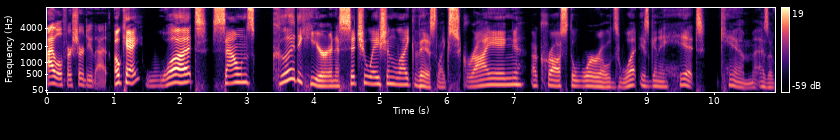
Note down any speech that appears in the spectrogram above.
I will for sure do that. Okay, what sounds good here in a situation like this, like scrying across the worlds? What is going to hit Kim as a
